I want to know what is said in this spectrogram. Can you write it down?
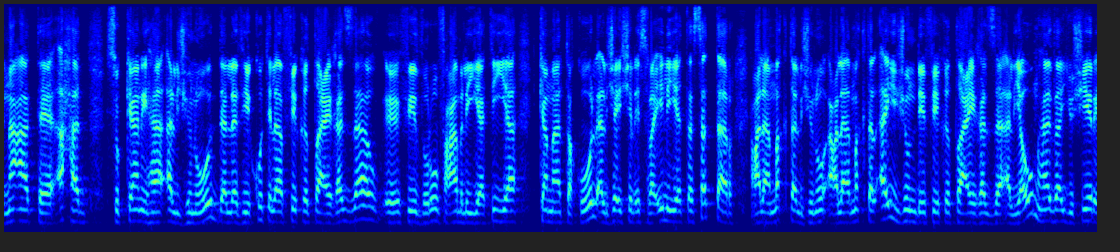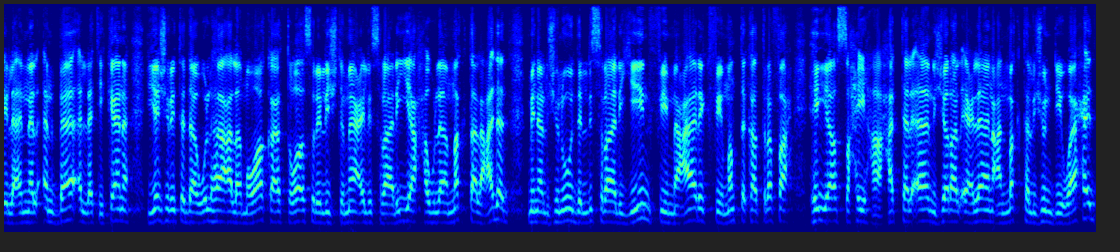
نعت أحد سكانها الجنود الذي قتل في قطاع غزة في ظروف عملياتية. كما تقول الجيش الإسرائيلي يتستر على مقتل جنو على مقتل أي جندي في قطاع غزة اليوم. هذا يشير إلى أن الأنباء التي كان يجري تداولها على مواقع التواصل الاجتماعي الإسرائيلية حول مقتل عدد من الجنود الإسرائيليين في معارك في منطقة رفح هي صحيحة صحيحة حتى الآن جرى الإعلان عن مقتل جندي واحد.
